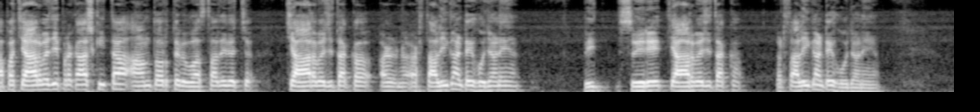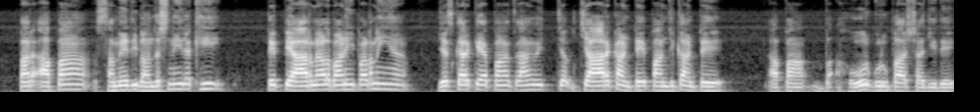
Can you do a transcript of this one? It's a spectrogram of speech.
ਆਪਾਂ 4 ਵਜੇ ਪ੍ਰਕਾਸ਼ ਕੀਤਾ, ਆਮ ਤੌਰ ਤੇ ਵਿਵਸਥਾ ਦੇ ਵਿੱਚ 4 ਵਜੇ ਤੱਕ ਅ- 48 ਘੰਟੇ ਹੋ ਜਾਣੇ ਆ। ਵੀ ਸਵੇਰੇ 4 ਵਜੇ ਤੱਕ 48 ਘੰਟੇ ਹੋ ਜਾਣੇ ਆ। ਪਰ ਆਪਾਂ ਸਮੇਂ ਦੀ ਬੰਦਸ਼ ਨਹੀਂ ਰੱਖੀ ਤੇ ਪਿਆਰ ਨਾਲ ਬਾਣੀ ਪੜ੍ਹਨੀ ਆ। ਜਿਸ ਕਰਕੇ ਆਪਾਂ ਕਹਾਂਗੇ ਵੀ 4 ਘੰਟੇ 5 ਘੰਟੇ ਆਪਾਂ ਬ- ਹੋਰ ਗੁਰੂ ਪਾਤਸ਼ਾਹ ਜੀ ਦੇ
